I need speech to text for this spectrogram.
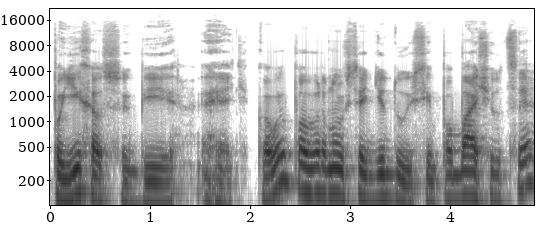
поїхав собі геть. Коли повернувся дідусь і побачив це,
